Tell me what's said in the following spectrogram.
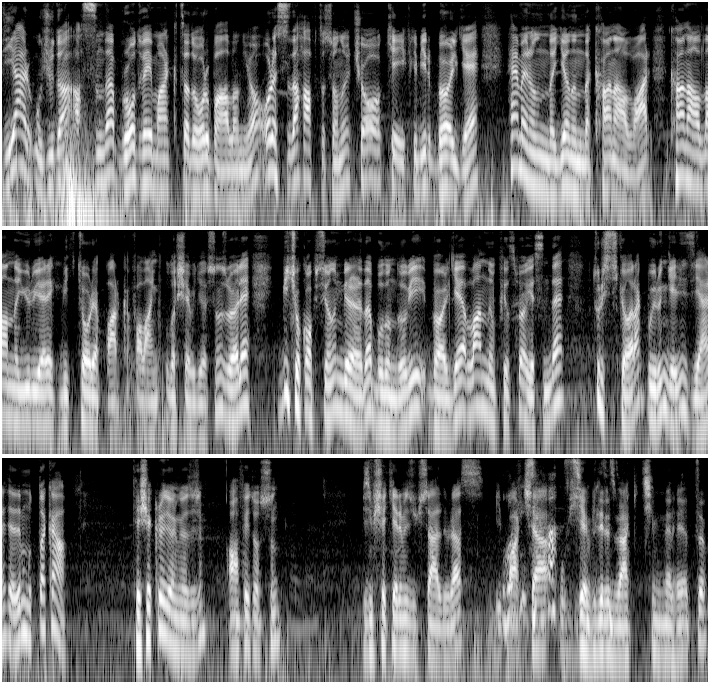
diğer ucu da aslında Broadway Market'a doğru bağlanıyor. Orası da hafta sonu çok keyifli bir bölge. Hemen onun da yanında kanal var. Kanaldan da yürüyerek Victoria Park'a falan ulaşabiliyorsunuz. Böyle birçok opsiyonun bir arada bulunduğu bir bölge. London Fields bölgesinde turistik olarak buyurun gelin ziyaret edin mutlaka. Teşekkür ediyorum Gözdeciğim. Afiyet olsun. Bizim şekerimiz yükseldi biraz. Bir parça uyuyabiliriz belki çimlere yatıp.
